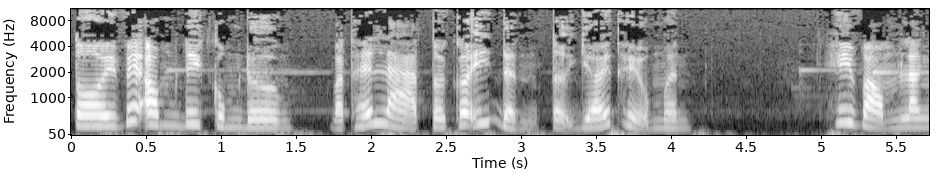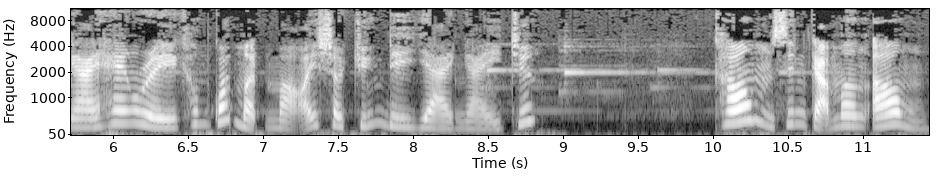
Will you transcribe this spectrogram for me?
Tôi với ông đi cùng đường, và thế là tôi có ý định tự giới thiệu mình. Hy vọng là ngài Henry không quá mệt mỏi sau chuyến đi dài ngày chứ. Không, xin cảm ơn ông,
